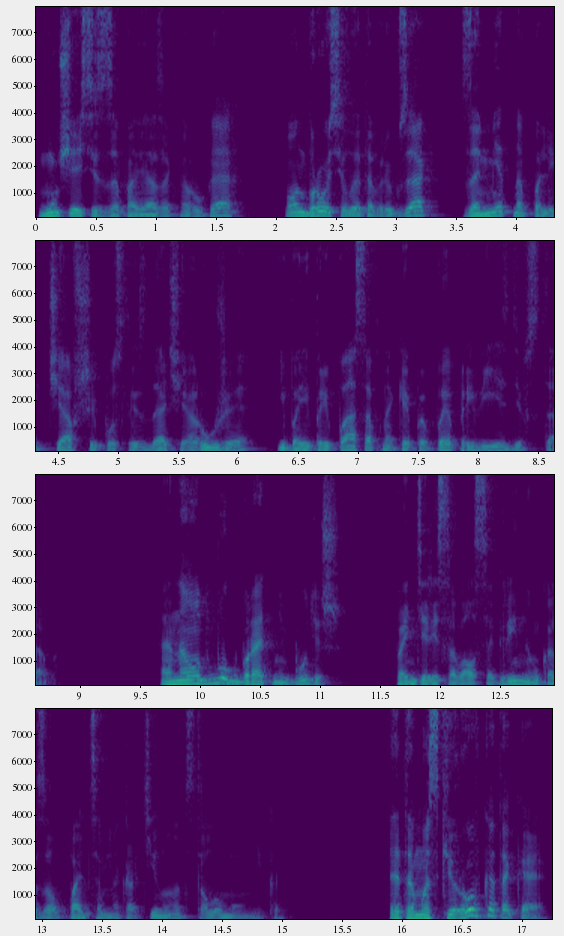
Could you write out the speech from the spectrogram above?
Мучаясь из-за повязок на руках, он бросил это в рюкзак, заметно полегчавший после сдачи оружия и боеприпасов на КПП при въезде в стаб. «А ноутбук брать не будешь?» – поинтересовался Грин и указал пальцем на картину над столом умника. «Это маскировка такая?» –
